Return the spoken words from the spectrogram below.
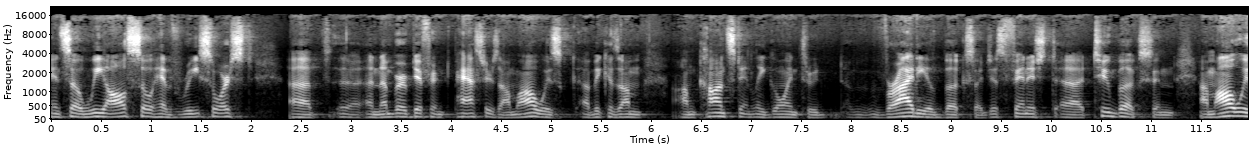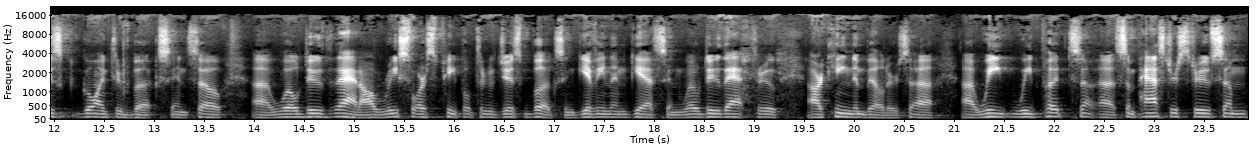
And so we also have resourced uh, a number of different pastors. I'm always uh, because i'm i'm constantly going through variety of books. I just finished uh, two books, and I'm always going through books. And so uh, we'll do that. I'll resource people through just books and giving them gifts, and we'll do that through our kingdom builders. Uh, uh we we put some, uh, some pastors through some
